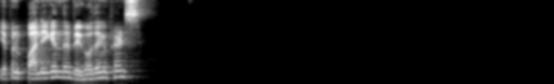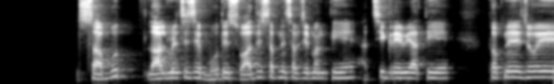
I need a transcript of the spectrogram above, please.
ये अपने पानी के अंदर भिगो देंगे फ्रेंड्स साबुत, लाल मिर्ची से बहुत ही स्वादिष्ट अपनी सब्ज़ी बनती है, अच्छी ग्रेवी आती है। तो अपने जो ये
